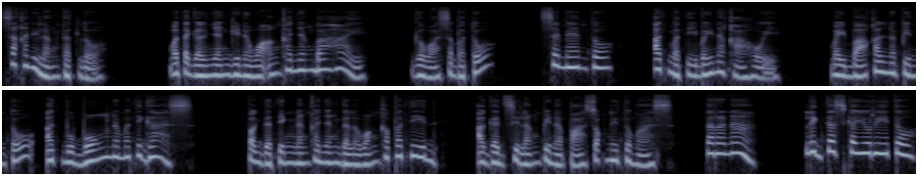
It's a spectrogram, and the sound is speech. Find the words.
sa kanilang tatlo. Matagal niyang ginawa ang kanyang bahay. Gawa sa bato, semento, at matibay na kahoy. May bakal na pinto at bubong na matigas. Pagdating ng kanyang dalawang kapatid, agad silang pinapasok ni Tomas. Tara na, ligtas kayo rito.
